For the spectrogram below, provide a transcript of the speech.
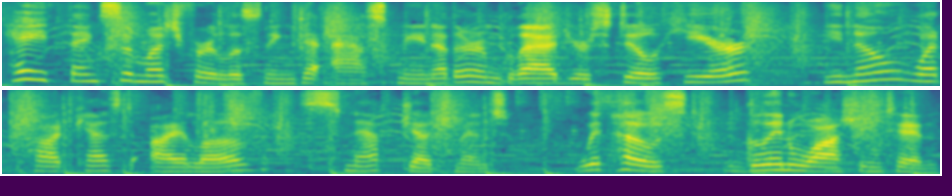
Hey, thanks so much for listening to Ask Me Another. I'm glad you're still here. You know what podcast I love? Snap Judgment, with host Glynn Washington.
